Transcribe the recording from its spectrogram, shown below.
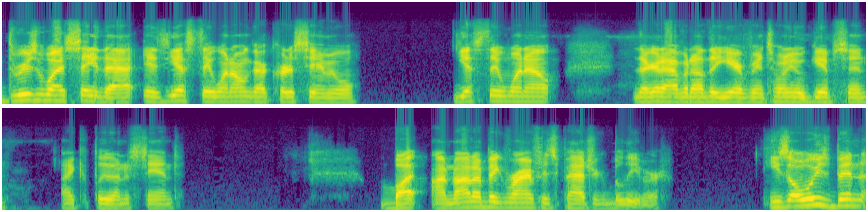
the reason why I say that is yes, they went out and got Curtis Samuel. Yes, they went out. They're gonna have another year of Antonio Gibson. I completely understand. But I'm not a big Ryan Fitzpatrick believer. He's always been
